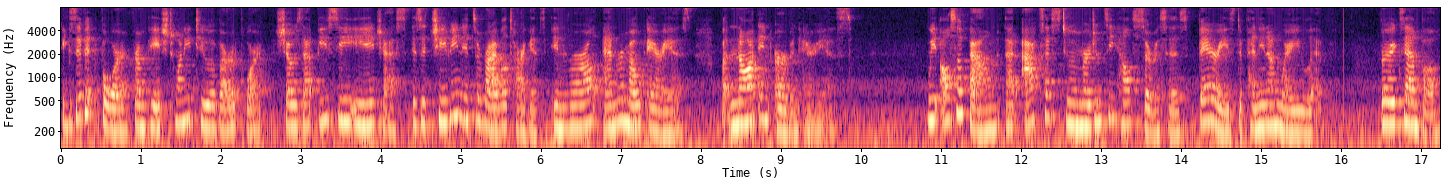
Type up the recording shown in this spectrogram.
Exhibit 4 from page 22 of our report shows that BCEHS is achieving its arrival targets in rural and remote areas, but not in urban areas. We also found that access to emergency health services varies depending on where you live. For example,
